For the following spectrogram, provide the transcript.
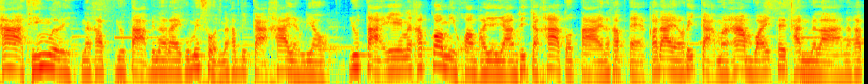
ฆ่าทิ้งเลยนะครับยูตะเป็นอะไรกูไม่สนนะครับริกะฆ่าอย่างเดียวยูตะเองนะครับก็มีความพยายามที่จะฆ่าตัวตายนะครับแต่ก็ได้ริกะมาห้ามไว้ได้ทันเวลานะครับ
